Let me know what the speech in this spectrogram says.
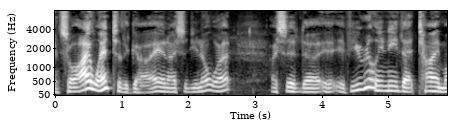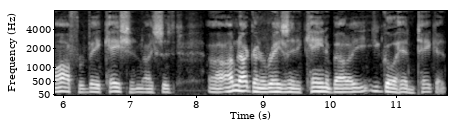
And so I went to the guy and I said, you know what? I said, uh, if you really need that time off for vacation, I said, uh, I'm not going to raise any Cain about it. You go ahead and take it.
